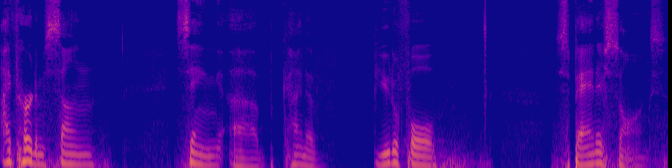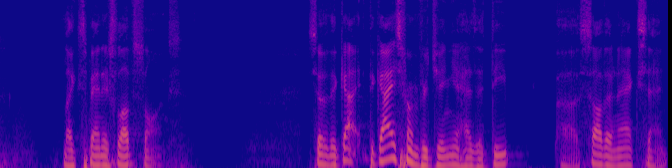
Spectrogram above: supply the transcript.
I've heard him sung sing uh, kind of beautiful Spanish songs, like Spanish love songs. So the guy, the guy's from Virginia, has a deep uh, Southern accent,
